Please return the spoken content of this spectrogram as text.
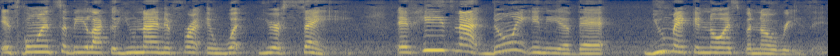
It's going to be like a united front in what you're saying. If he's not doing any of that, you making noise for no reason.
